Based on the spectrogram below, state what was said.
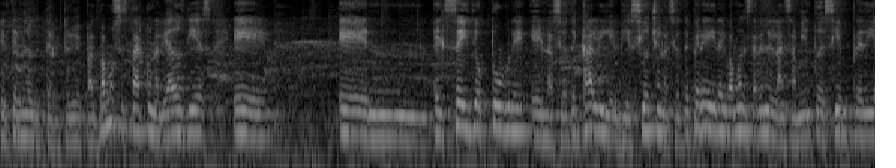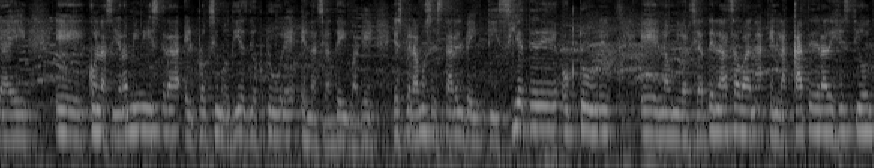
en términos de territorio de paz. Vamos a estar con Aliados 10 el 6 de octubre en la ciudad de Cali y el 18 en la ciudad de Pereira y vamos a estar en el lanzamiento de Siempre Día E eh, con la señora ministra el próximo 10 de octubre en la ciudad de Ibagué. Esperamos estar el 27 de octubre en la Universidad de La Sabana en la cátedra de gestión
